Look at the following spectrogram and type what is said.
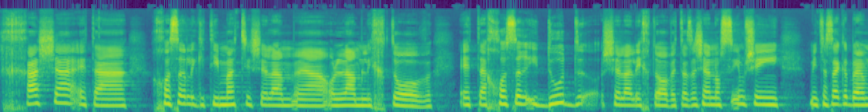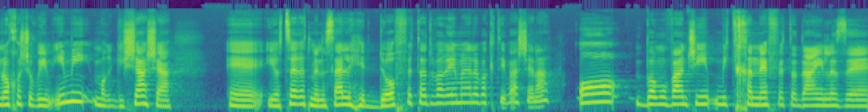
חשה את החוסר לגיטימציה שלה מהעולם לכתוב, את החוסר עידוד שלה לכתוב, את זה שהנושאים שהיא מתעסקת בהם לא חשובים, אם היא מרגישה שה... יוצרת מנסה להדוף את הדברים האלה בכתיבה שלה, או במובן שהיא מתחנפת עדיין לזה,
